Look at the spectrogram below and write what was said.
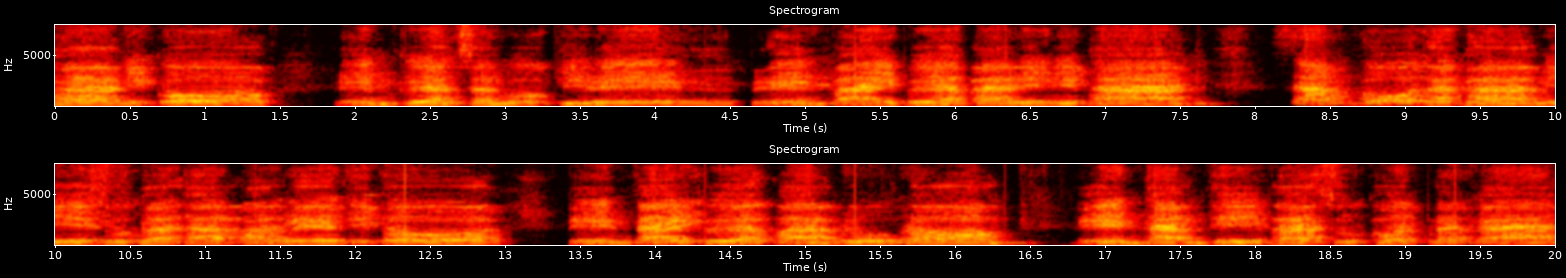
พานิโก เป็นเครื่องสงบกิเลสเป็นไปเพื่อปารินิพาน สัมโพธคามีสุขตาปเวทิโต เป็นไปเพื่อความรู้พร้อม เป็นธรรมที่พระสุคตประกาศ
